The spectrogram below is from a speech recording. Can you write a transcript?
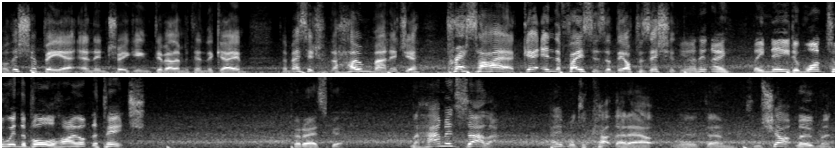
Well, this should be a, an intriguing development in the game. The message from the home manager, press higher, get in the faces of the opposition. Yeah, I think they, they need and want to win the ball high up the pitch. Goretzka. Mohamed Salah. Able to cut that out with um, some sharp movement.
